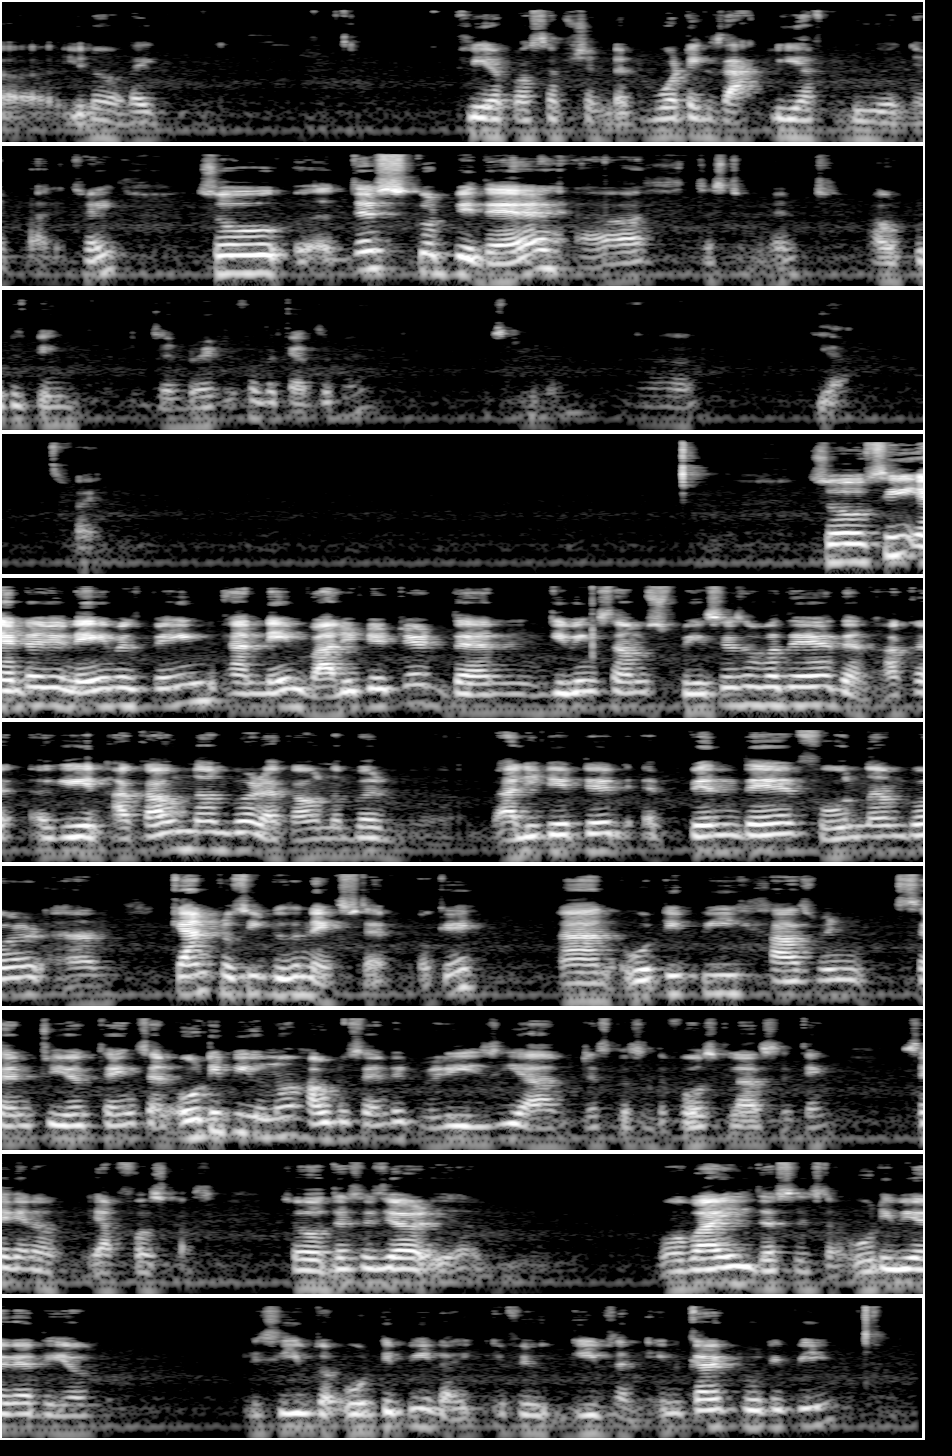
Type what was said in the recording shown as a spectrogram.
uh, you know, like clear perception that what exactly you have to do in your project, right? So uh, this could be there. Uh, just a minute. Output is being generated for the capture Just a minute. Uh, yeah, it's fine. So see, enter your name is being and name validated, then giving some spaces over there, then again account number, account number validated, a pin there, phone number, and can proceed to the next step. Okay, and OTP has been sent to your things, and OTP you know how to send it very easy. I've discussed in the first class, I think, second or yeah, first class. So this is your uh, mobile. This is the OTP again. You receive the OTP. Like if you gives an incorrect OTP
